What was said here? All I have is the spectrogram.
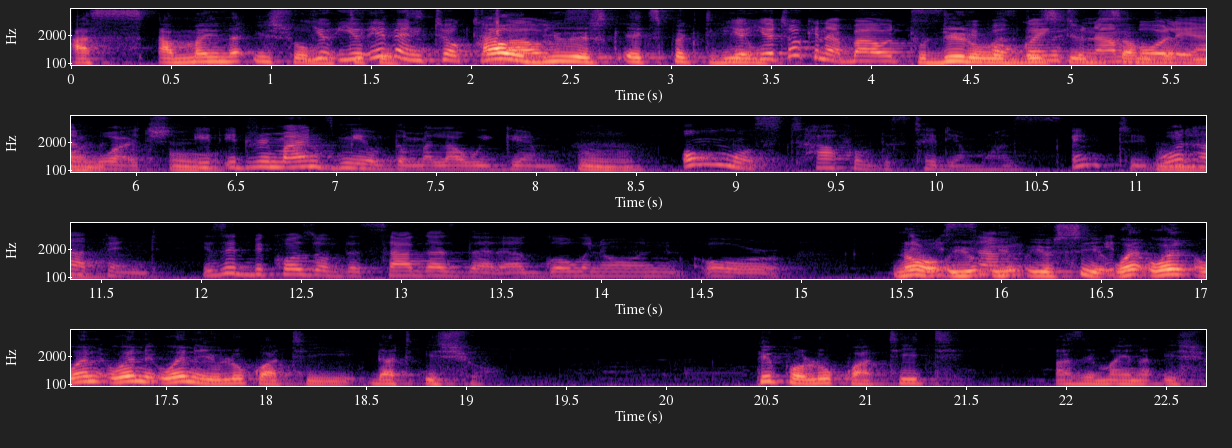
as a minor issue of You- you tickets, even talked how about- do you ex- expect him You're, you're talking about to deal people with going to Nambole and watch. Mm. It, it reminds me of the Malawi game. Mm. Almost half of the stadium was empty. What mm. happened? Is it because of the sagas that are going on, or No, you, some- you, you see, when, when, when, when, you look at uh, that issue, people look at it as a minor issue.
